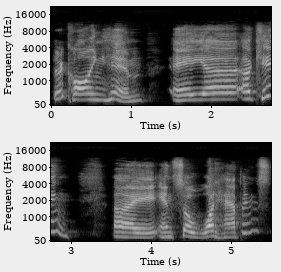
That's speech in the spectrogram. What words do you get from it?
they're calling him a, uh, a king. And so what happens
